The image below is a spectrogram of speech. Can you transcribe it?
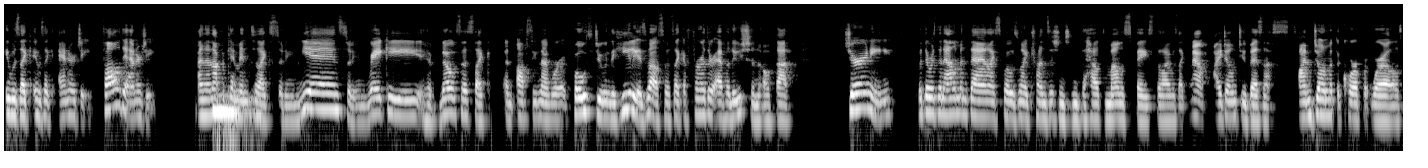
it was like, it was like energy, follow the energy. And then that mm-hmm. became into mm. like studying yin, studying Reiki, hypnosis, like, and obviously now we're both doing the Healy as well. So it's like a further evolution of that journey. But there was an element then, I suppose, when I transitioned into the health and wellness space that I was like, no, I don't do business. I'm done with the corporate world.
